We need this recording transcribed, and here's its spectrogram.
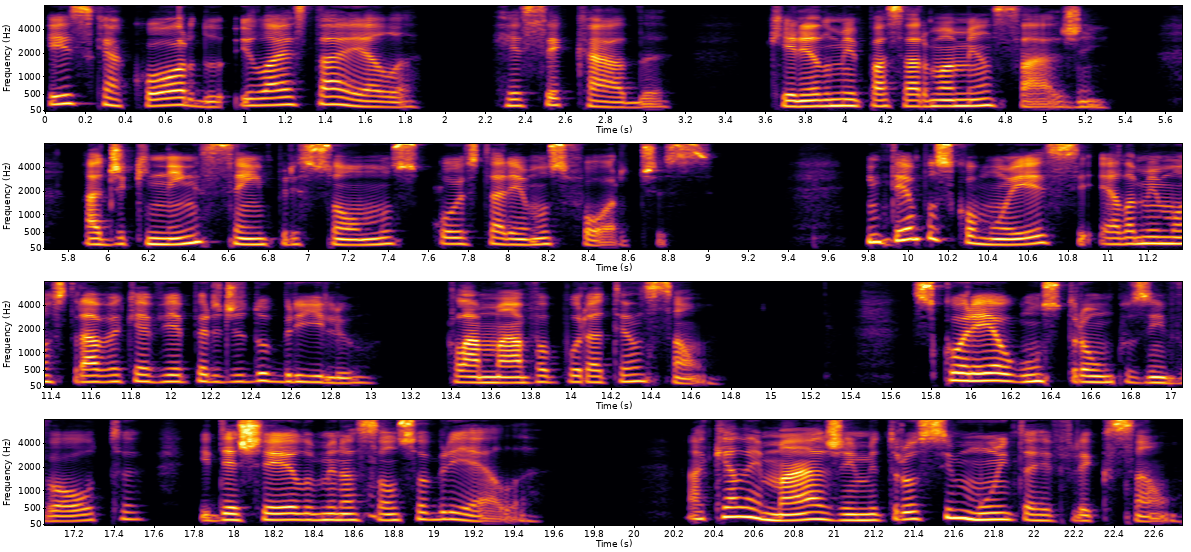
eis que acordo e lá está ela, ressecada, querendo me passar uma mensagem, a de que nem sempre somos ou estaremos fortes. Em tempos como esse, ela me mostrava que havia perdido o brilho, clamava por atenção. Escorei alguns troncos em volta e deixei a iluminação sobre ela. Aquela imagem me trouxe muita reflexão.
